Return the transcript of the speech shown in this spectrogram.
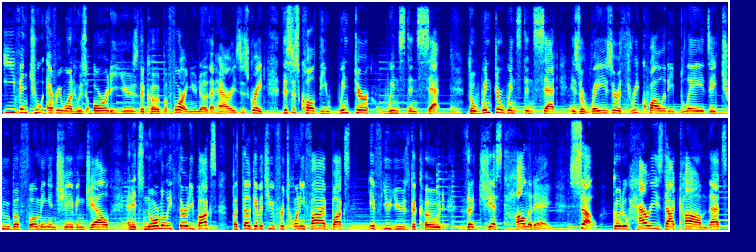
even to everyone who's already used the code before. And you know that Harry's is great. This is called the Winter Winston Set. The Winter Winston set is a razor, three quality blades, a tube of foaming and shaving gel, and it's normally 30 bucks, but they'll give it to you for 25 bucks if you use the code the gist holiday. So, go to harrys.com. That's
